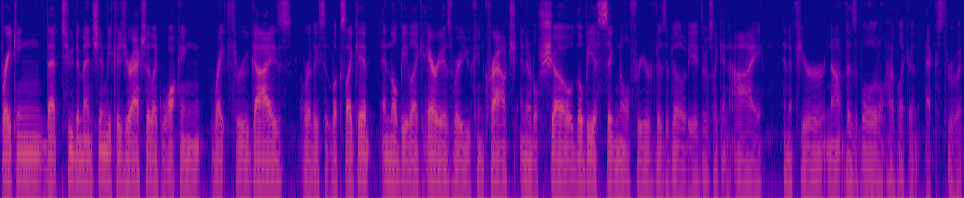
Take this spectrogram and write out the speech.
breaking that two dimension because you're actually like walking right through guys, or at least it looks like it. And there'll be like areas where you can crouch and it'll show, there'll be a signal for your visibility. There's like an eye, and if you're not visible, it'll have like an X through it.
